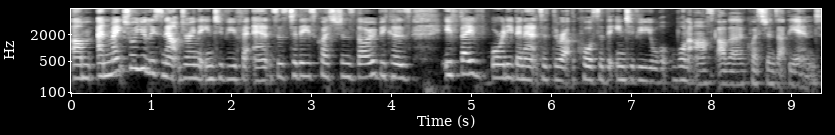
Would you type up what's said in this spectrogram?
Um, and make sure you listen out during the interview for answers to these questions though because if they've already been answered throughout the course of the interview you'll want to ask other questions at the end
